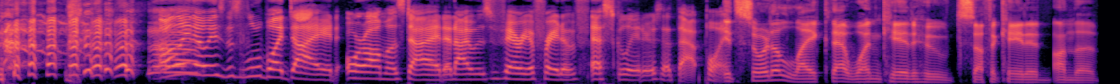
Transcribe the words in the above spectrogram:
All I know is this little boy died or almost died, and I was very afraid of escalators at that point. It's sort of like that one kid who suffocated on the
